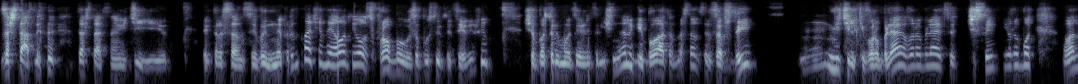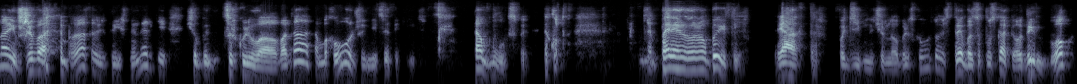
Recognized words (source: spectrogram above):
за, штатною, за штатною дією електростанції він не передбачений, а от його спробував запустити цей режим, щоб отримувати електричну енергію, бо атомна станція завжди не тільки виробляє, виробляє, це частина її робот, вона і вживає багато електричної енергії, щоб циркулювала вода, там охолодження і все таке. Там експеримент. Так от, переробити реактор подібний Чорнобильському, тобто треба запускати один блок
